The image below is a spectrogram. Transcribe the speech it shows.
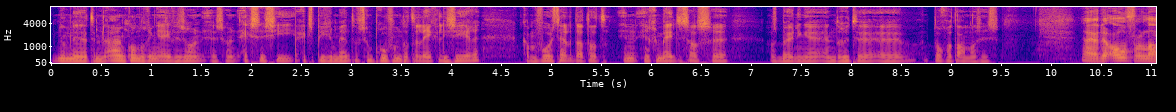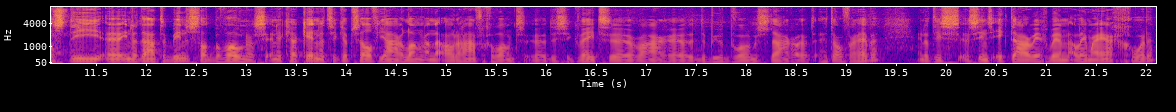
ik noemde net in de aankondiging even zo'n zo'n ecstasy-experiment of zo'n proef om dat te legaliseren. Ik kan me voorstellen dat dat in, in gemeentes als, als Beuningen en Druten toch wat anders is. Nou ja, de overlast die inderdaad de binnenstadbewoners, en ik herken het, ik heb zelf jarenlang aan de Oude Haven gewoond, dus ik weet waar de buurtbewoners daar het, over hebben. En dat is sinds ik daar weg ben alleen maar erger geworden.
